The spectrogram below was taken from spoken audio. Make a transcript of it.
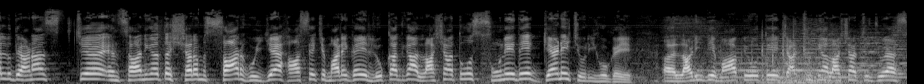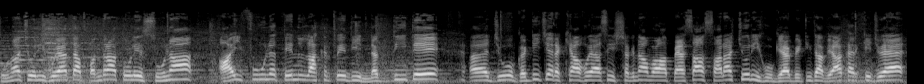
ਲੁਧਿਆਣਾ 'ਚ ਇਨਸਾਨੀਅਤ ਸ਼ਰਮਸਾਰ ਹੋਈ ਹੈ। ਹਾਦਸੇ 'ਚ ਮਾਰੇ ਗਏ ਲੋਕਾਂ ਦੀਆਂ ਲਾਸ਼ਾਂ ਤੋਂ ਸੋਨੇ ਦੇ ਗਹਿਣੇ ਚੋਰੀ ਹੋ ਗਏ। ਲਾੜੀ ਦੇ ਮਾਪਿਓ ਤੇ ਚਾਚੀ ਦੀਆਂ ਲਾਸ਼ਾਂ 'ਚ ਜੋ ਹੈ ਸੋਨਾ ਚੋਰੀ ਹੋਇਆ ਤਾਂ 15 ਤੋਲੇ ਸੋਨਾ, ਆਈਫੋਨ 3 ਲੱਖ ਰੁਪਏ ਦੀ ਨਕਦੀ ਤੇ ਜੋ ਗੱਡੀ 'ਚ ਰੱਖਿਆ ਹੋਇਆ ਸੀ ਸ਼ਗਨਾਂ ਵਾਲਾ ਪੈਸਾ ਸਾਰਾ ਚੋਰੀ ਹੋ ਗਿਆ। ਬੇਟੀ ਦਾ ਵਿਆਹ ਕਰਕੇ ਜੋ ਹੈ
